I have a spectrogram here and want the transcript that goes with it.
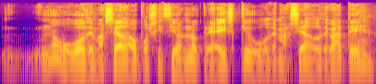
no hubo demasiada oposición, no creáis que hubo demasiado debate.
